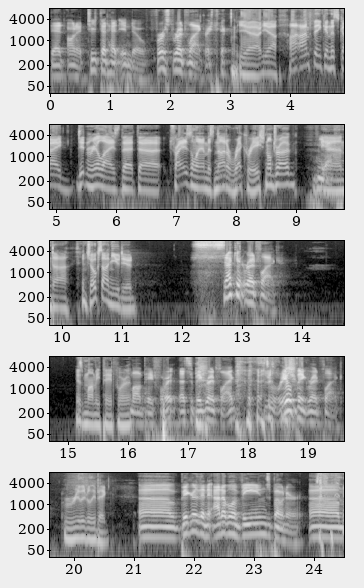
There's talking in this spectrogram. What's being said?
that on a tooth that had endo. First red flag right there. Yeah, yeah. I, I'm thinking this guy didn't realize that uh, triazolam is not a recreational drug. Yeah. And uh, joke's on you, dude. Second red flag. His mommy paid for it. Mom paid for it. That's a big red flag. It's a real big red flag. Really, really big. Uh, bigger than Adam Levine's boner. Um,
